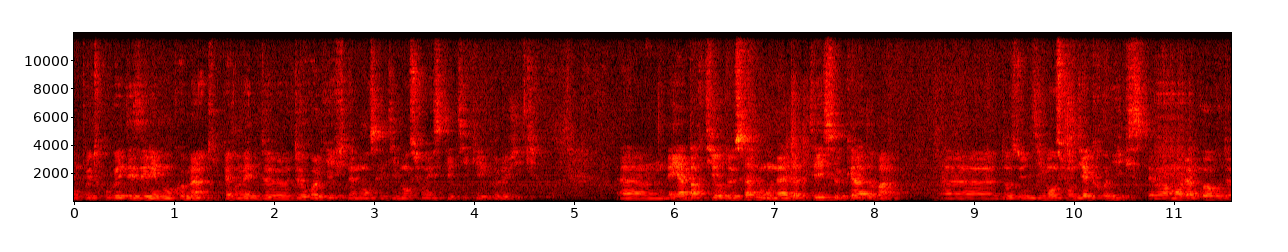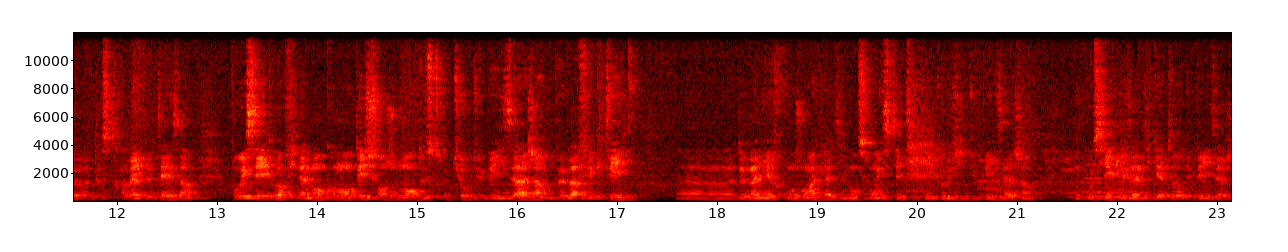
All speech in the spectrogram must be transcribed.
on peut trouver des éléments communs qui permettent de, relier finalement ces dimensions esthétiques et écologiques. et à partir de ça, nous on a adapté ce cadre dans une dimension diachronique, c'était vraiment l'apport de, ce travail de thèse, pour essayer de voir finalement comment des changements de structure du paysage peuvent affecter euh, de manière conjointe la dimension esthétique et écologique du paysage, donc aussi avec les indicateurs du paysage.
